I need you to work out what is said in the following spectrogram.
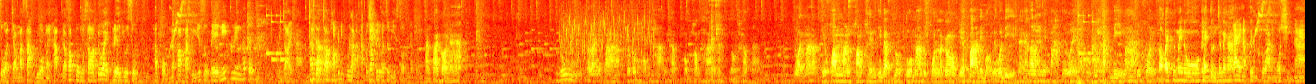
ส่วนจะเอามาสับรวมกันครับแล้วก็ปรุงซอสด้วยเกลือยูสุครับผมแล้วก็ปัดผิวยูสุไปนิดนึงครับผมจอยครับด้านบนจอท็อปเป็นอิกุระครับแล้วก็เป็นวาซาบิสดครับผมทานปลาก่อนนะฮะนุ่มละลายในปากแล้วก็หอมถ่านครับหอมความถ่านนะลองข้าวตาม อร่อยมาก มีความมันความเค็มที่แบบลงตัวมากทุกคน แล้วก็เนื้อปลาเนี่ยบอกเลยว่าดีนะฮะละลายในปากเลยเว้ยนะครับดีมากทุกคน ต่อไปคือเมนูไข่ตุ๋นใช่ไหมฮะใช่ครับ เป็นชวนโมชินะฮะ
